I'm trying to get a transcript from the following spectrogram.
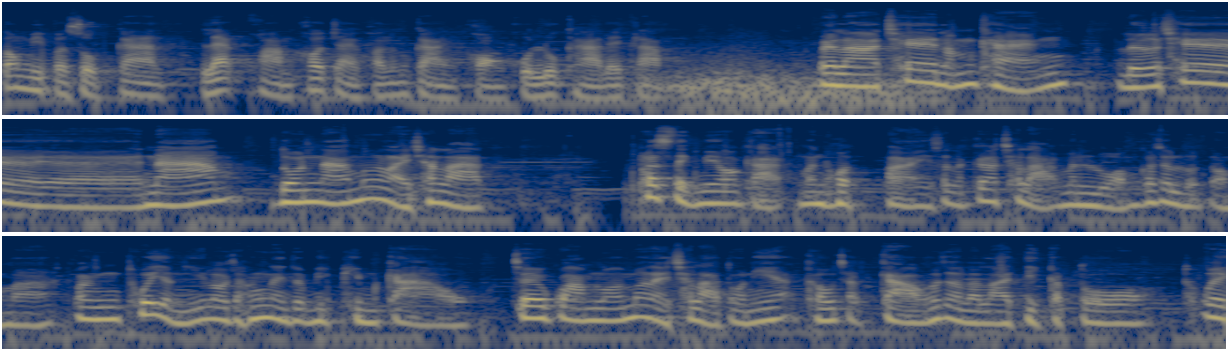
ต้องมีประสบการณ์ และความเข้าใจความต้องการของคุณลูกค้าด้วยครับ เวลาแช่น้ำแข็ง หรือแช่น้ำโดนน้ำเมื่อไหร่ฉลาด พลาสติกมีโอกาสมันหดไปสแล้วก็ฉลาดมันหลวมก็จะหลุดออกมา บางถ้วยอย่างนี้เราจะข้างในจะมีพิมพ์กาว เจอความร้อนเมื่อไหร่ฉลาดตัวนี้เขาจะกาวเขาจะละลายติดกับตัวถ้วย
